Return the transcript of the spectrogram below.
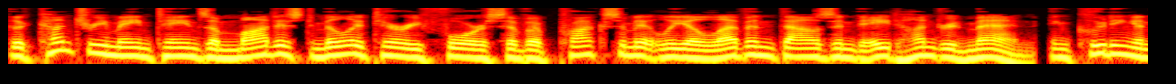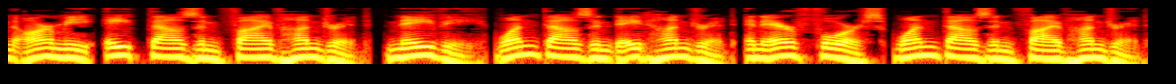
The country maintains a modest military force of approximately 11,800 men, including an army 8,500, navy 1,800 and air force 1,500.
